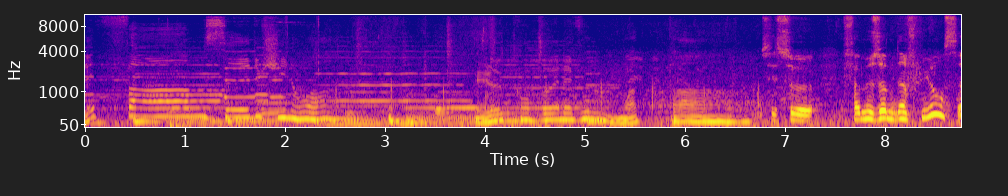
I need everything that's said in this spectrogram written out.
Les femmes, c'est du chinois. Le comprenez-vous, moi pas? C'est ce fameux homme d'influence.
